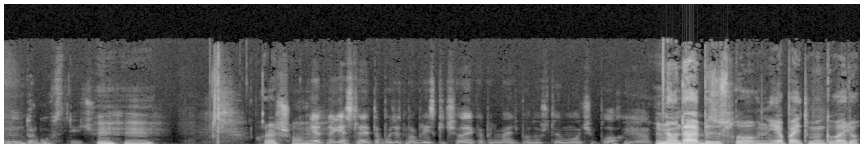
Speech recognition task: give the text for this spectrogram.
на другую встречу. Mm-hmm. Хорошо. Нет, но если это будет мой близкий человек, я понимать буду, что ему очень плохо, я... Ну да, безусловно, я поэтому и говорю.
